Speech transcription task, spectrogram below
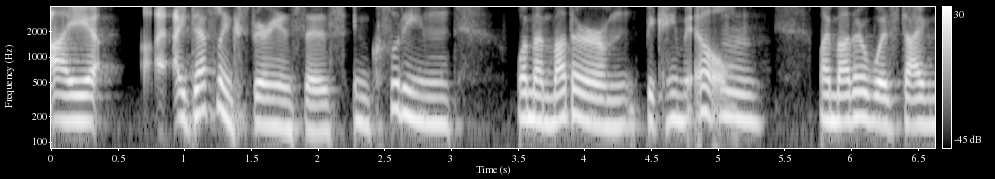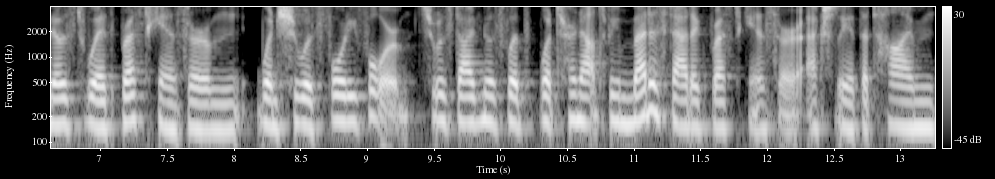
I I definitely experienced this, including when my mother became ill. Mm. My mother was diagnosed with breast cancer when she was 44. She was diagnosed with what turned out to be metastatic breast cancer actually at the time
